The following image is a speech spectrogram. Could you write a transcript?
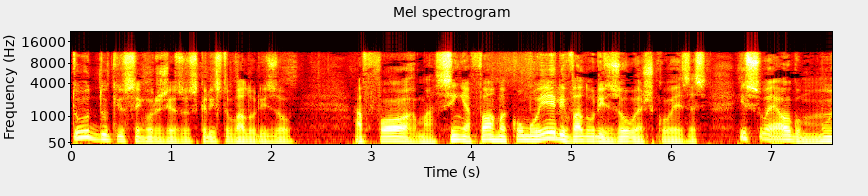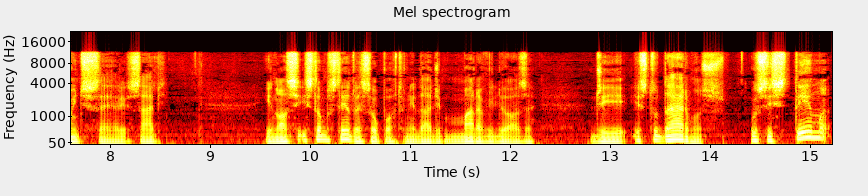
tudo que o Senhor Jesus Cristo valorizou? a forma, sim, a forma como ele valorizou as coisas. Isso é algo muito sério, sabe? E nós estamos tendo essa oportunidade maravilhosa de estudarmos o sistema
